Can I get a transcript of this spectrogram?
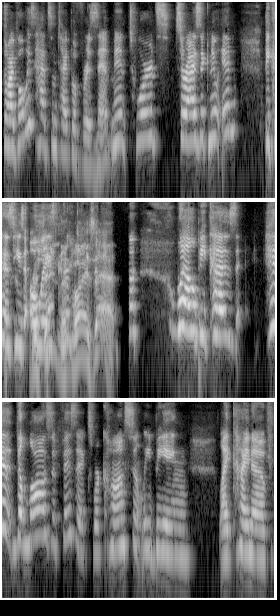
So I've always had some type of resentment towards Sir Isaac Newton because he's always. Why is that? well, because his, the laws of physics were constantly being like kind of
